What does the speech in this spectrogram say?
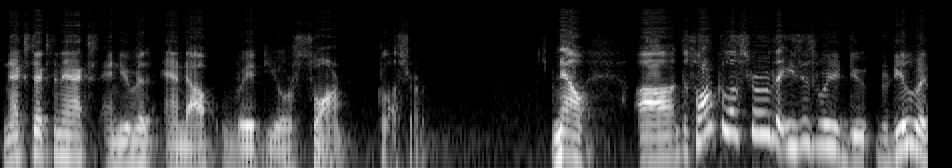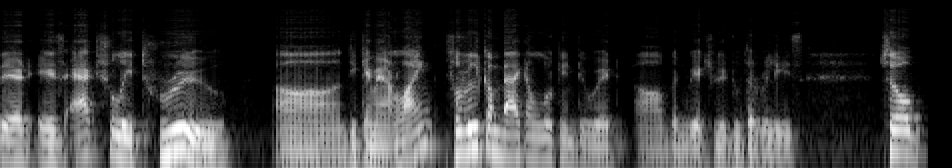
next next next and you will end up with your swarm cluster. Now uh, the swarm cluster the easiest way to, do, to deal with it is actually through uh, the command line. So we'll come back and look into it uh, when we actually do the release. So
